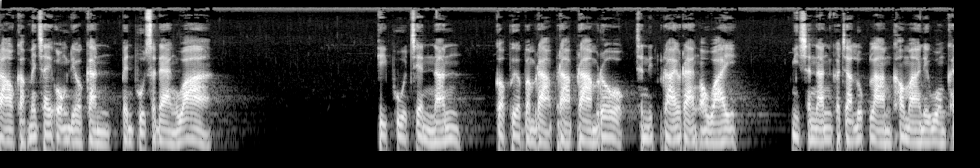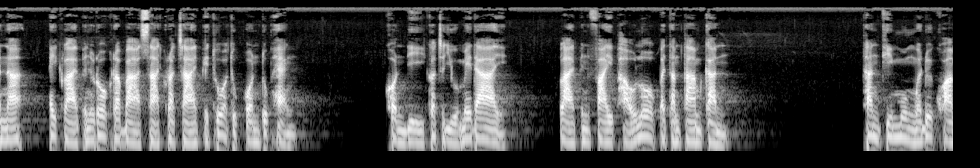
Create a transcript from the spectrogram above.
ราวกับไม่ใช่องค์เดียวกันเป็นผู้แสดงว่า ที่พูดเช่นนั้น ก็เพื่อบำราปราบปรามโรค ชนิดร้ายแรงเอาไว้มิฉะนั้นก็จะลุกลามเข้ามาในวงคณะให้กลายเป็นโรคระบาดศาสตร์กระจายไปทั่วทุกคนทุกแห่ง คนดีก็จะอยู่ไม่ได้ กลายเป็นไฟเผาโลกไปตามๆกัน ท่านที่มุ่งมาด้วยความ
